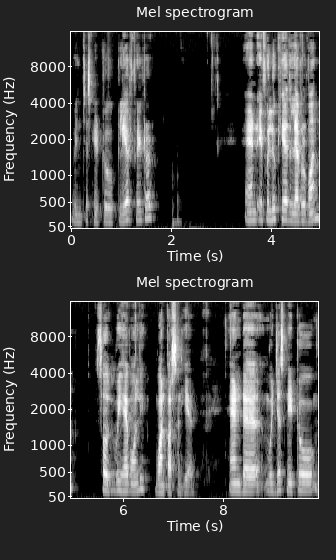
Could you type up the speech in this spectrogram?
we just need to clear filter. And if we look here the level 1 so we have only one person here and uh, we just need to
